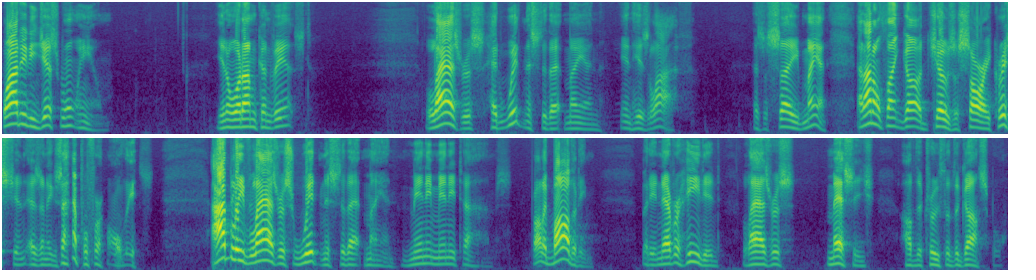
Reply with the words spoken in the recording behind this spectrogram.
Why did he just want him? You know what I'm convinced? Lazarus had witnessed to that man in his life as a saved man. And I don't think God chose a sorry Christian as an example for all this. I believe Lazarus witnessed to that man many, many times. Probably bothered him, but he never heeded Lazarus' message of the truth of the gospel.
